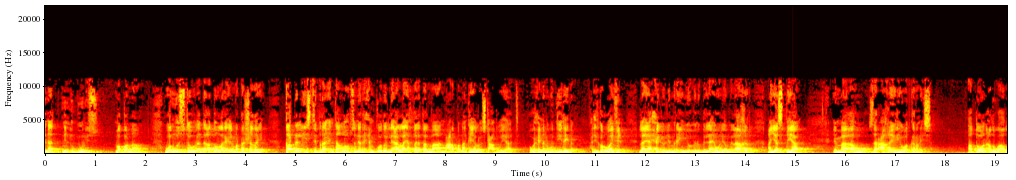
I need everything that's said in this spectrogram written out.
inaad nin u guuriso ma banaano wamustawlada adoon laga ilmo dhashaday. Qabla istibraa intaan la hubsana riximkoodu lianlaa yakhtali almaan macno banaanka ya loo iska cadweyahate wa wixii nabigu diidayba. Xadiidka ruwayfic laa yaxilu limri'in yuminu biاllahi walyowm اlaakhir an yasqiya maahu zarca hayrihi waad garanaysa adoon adugu aad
